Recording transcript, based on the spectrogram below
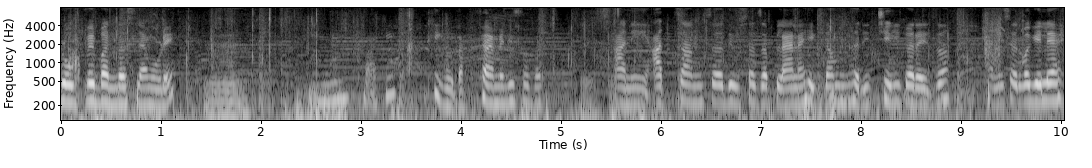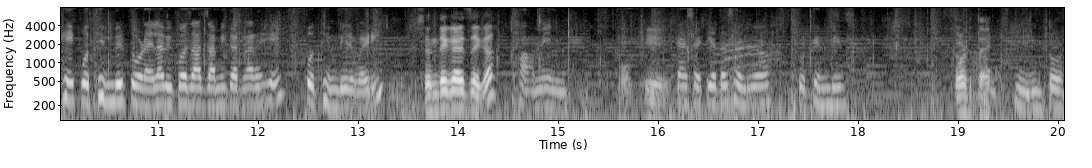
रोपवे बंद असल्यामुळे. हम्म, बाकी ठीक होता फॅमिली सोबत. आणि आजचा आमचा दिवसाचा प्लॅन आहे एकदम घरी चिल करायचं. आणि सर्व गेले आहे कोथिंबीर तोडायला बिकॉज आज आम्ही करणार आहे कोथिंबीर वडी. संध्याकाळचं आहे का? हा मेनू ओके. त्यासाठी आता सर्व कोथिंबीर. तोडताय. हम्म, तोड.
